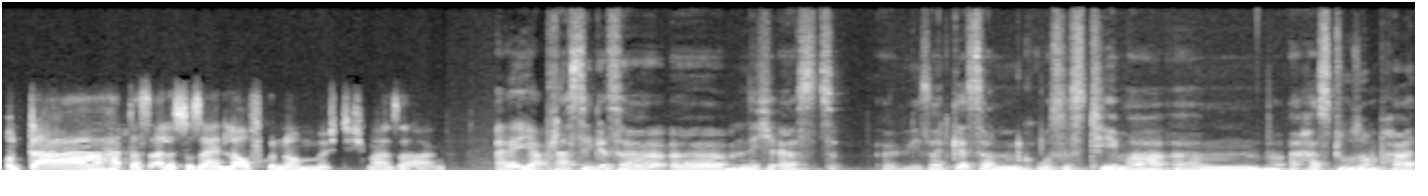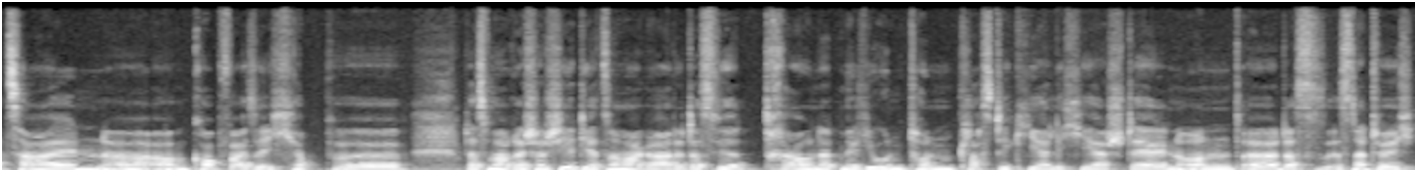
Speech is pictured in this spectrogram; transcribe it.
Und da hat das alles so seinen Lauf genommen, möchte ich mal sagen. Äh, ja, Plastik ist ja äh, nicht erst irgendwie seit gestern ein großes Thema. Ähm, hast du so ein paar Zahlen äh, im Kopf? Also ich habe äh, das mal recherchiert jetzt nochmal gerade, dass wir 300 Millionen Tonnen Plastik jährlich herstellen und äh, das ist natürlich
